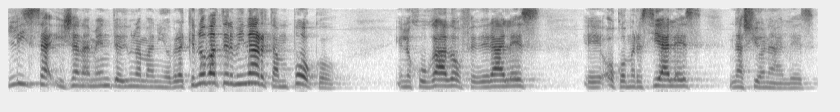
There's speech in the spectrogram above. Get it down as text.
lisa y llanamente de una maniobra que no va a terminar tampoco en los juzgados federales eh, o comerciales nacionales.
